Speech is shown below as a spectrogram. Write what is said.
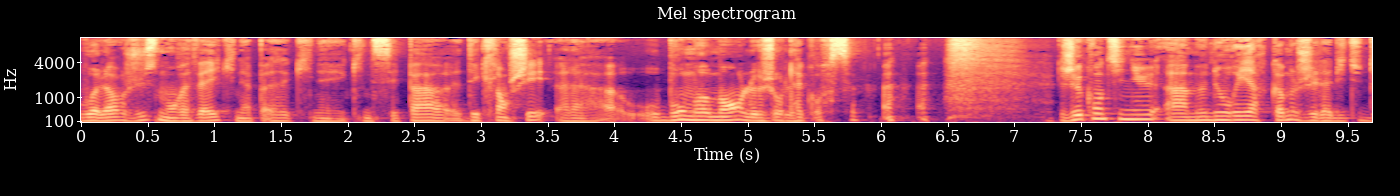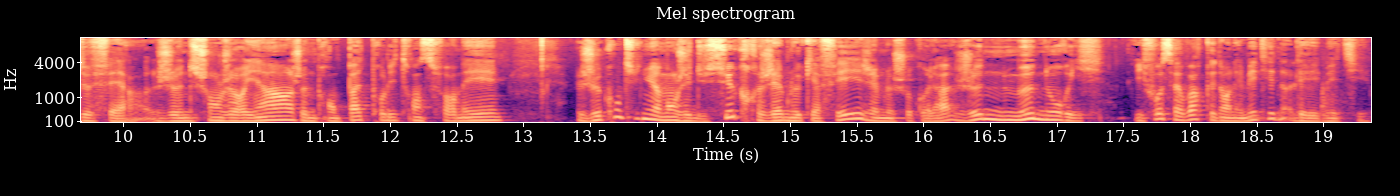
Ou alors juste mon réveil qui n'a pas, qui, n'est, qui ne s'est pas déclenché à la, au bon moment le jour de la course. je continue à me nourrir comme j'ai l'habitude de faire. Je ne change rien, je ne prends pas de produits transformés. Je continue à manger du sucre, j'aime le café, j'aime le chocolat, je me nourris. Il faut savoir que dans les métiers, les métiers,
